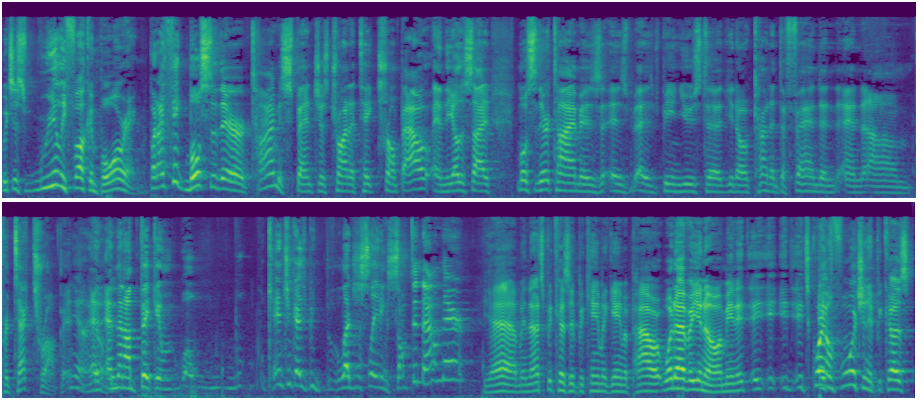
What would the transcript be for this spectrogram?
which is really fucking boring. But I think most of their time is spent just trying to take Trump out, and the other side, most of their time is is, is being used to you know kind of defend and and um, protect Trump. And, Yeah, and, and then I'm thinking, well, can't you guys be legislating something down there? Yeah, I mean that's because it became a game of power. Whatever, you know. I mean, it, it, it it's quite unfortunate because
